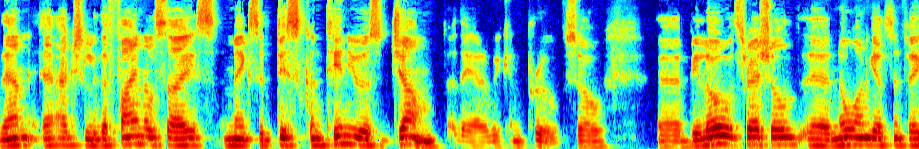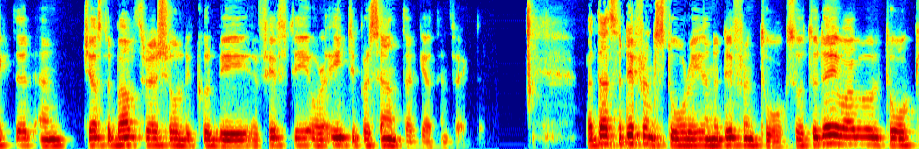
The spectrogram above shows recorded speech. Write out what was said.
then uh, actually the final size makes a discontinuous jump there we can prove. So uh, below threshold, uh, no one gets infected, and just above threshold, it could be 50 or 80% that get infected. But that's a different story and a different talk. So today I will talk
